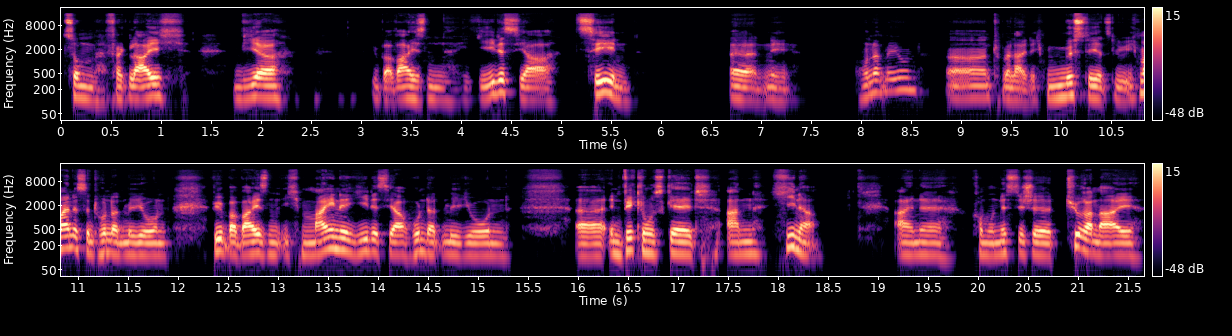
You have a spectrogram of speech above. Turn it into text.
zum Vergleich. Wir überweisen jedes Jahr 10 äh, nee, 100 Millionen? Äh, tut mir leid, ich müsste jetzt lügen. Ich meine, es sind 100 Millionen. Wir überweisen, ich meine, jedes Jahr 100 Millionen äh, Entwicklungsgeld an China. Eine kommunistische Tyrannei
